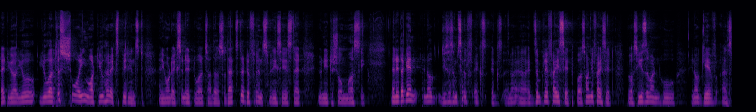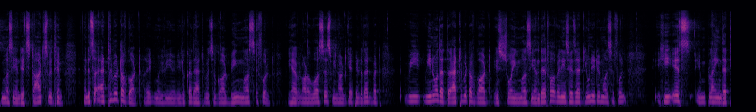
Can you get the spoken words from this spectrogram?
right? You are you you are just showing what you have experienced, and you want to extend it towards others. So that's the difference when he says that you need to show mercy. And it again, you know, Jesus himself ex, ex, you know, uh, exemplifies it, personifies it, because he's the one who, you know, gave us mercy, and it starts with him. And it's an attribute of God, right? When you look at the attributes of God, being merciful, we have a lot of verses, we'll not get into that, but we, we know that the attribute of God is showing mercy, and therefore, when he says that you need to be merciful, he is implying that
